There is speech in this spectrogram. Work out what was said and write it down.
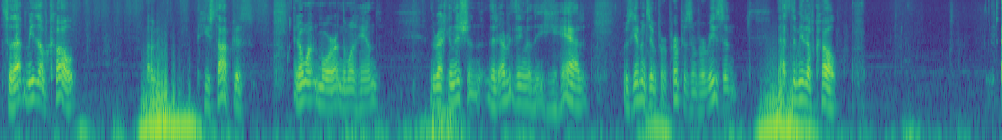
So that means of kol um, he stopped because I don't want more on the one hand. The recognition that everything that he had was given to him for a purpose and for a reason. That's the meat of kol.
